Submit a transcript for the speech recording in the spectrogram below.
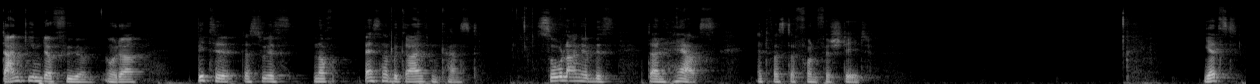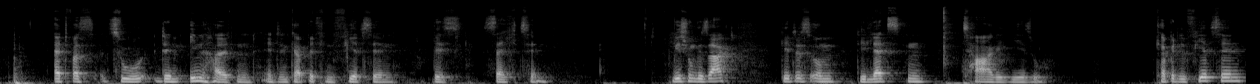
Dank ihm dafür oder bitte, dass du es noch besser begreifen kannst. So lange, bis dein Herz etwas davon versteht. Jetzt etwas zu den Inhalten in den Kapiteln 14 bis 16. Wie schon gesagt, geht es um die letzten Tage Jesu. Kapitel 14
